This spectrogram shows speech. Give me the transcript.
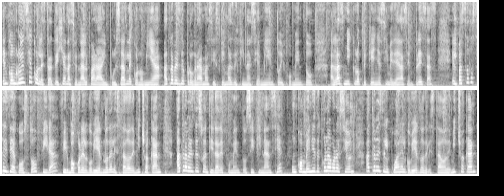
En congruencia con la Estrategia Nacional para impulsar la economía a través de programas y esquemas de financiamiento y fomento a las micro, pequeñas y medianas empresas, el pasado 6 de agosto, FIRA firmó con el gobierno del estado de Michoacán, a través de su entidad de fomento Financia, un convenio de colaboración a través del cual el gobierno del estado de Michoacán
